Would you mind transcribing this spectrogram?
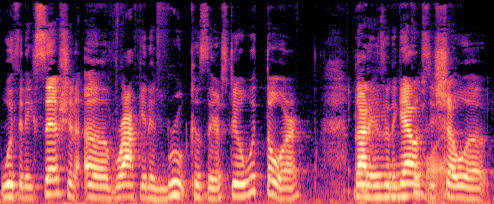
with an exception of Rocket and Groot, because they're still with Thor, Guardians of the Galaxy Gamora. show up,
